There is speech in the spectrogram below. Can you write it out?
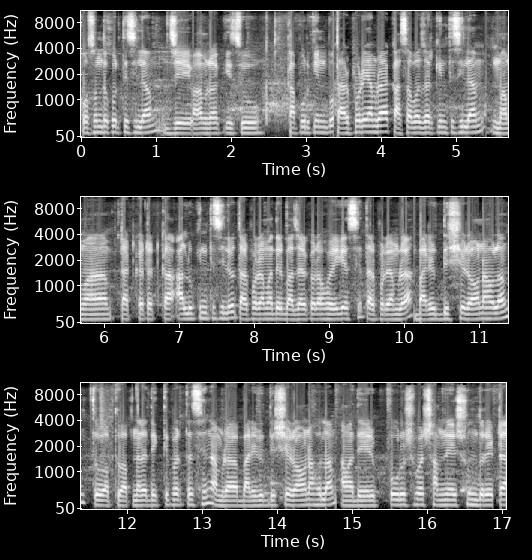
পছন্দ করতেছিলাম যে আমরা কিছু কাপড় কিনবো। তারপরে আমরা কাঁচা বাজার কিনতেছিলাম। মামা টাটকা টাটকা আলু কিনতেছিল। তারপরে আমাদের বাজার করা হয়ে গেছে। তারপরে আমরা বাড়ির উদ্দেশ্যে রওনা হলাম। তো তো আপনারা দেখতে পারতেছেন, আমরা বাড়ির উদ্দেশ্যে রওনা হলাম। আমাদের পৌরসভার সামনে সুন্দর একটা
